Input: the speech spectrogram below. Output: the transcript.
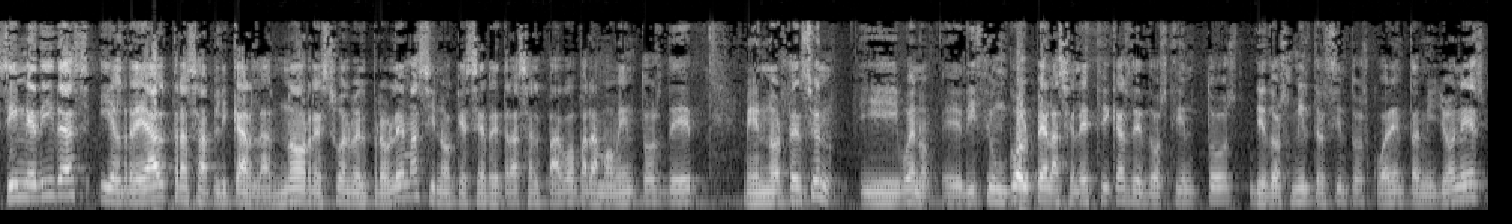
sin medidas y el real tras aplicarlas. No resuelve el problema, sino que se retrasa el pago para momentos de menor tensión. Y bueno, eh, dice un golpe a las eléctricas de 200, de 2.340 millones.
